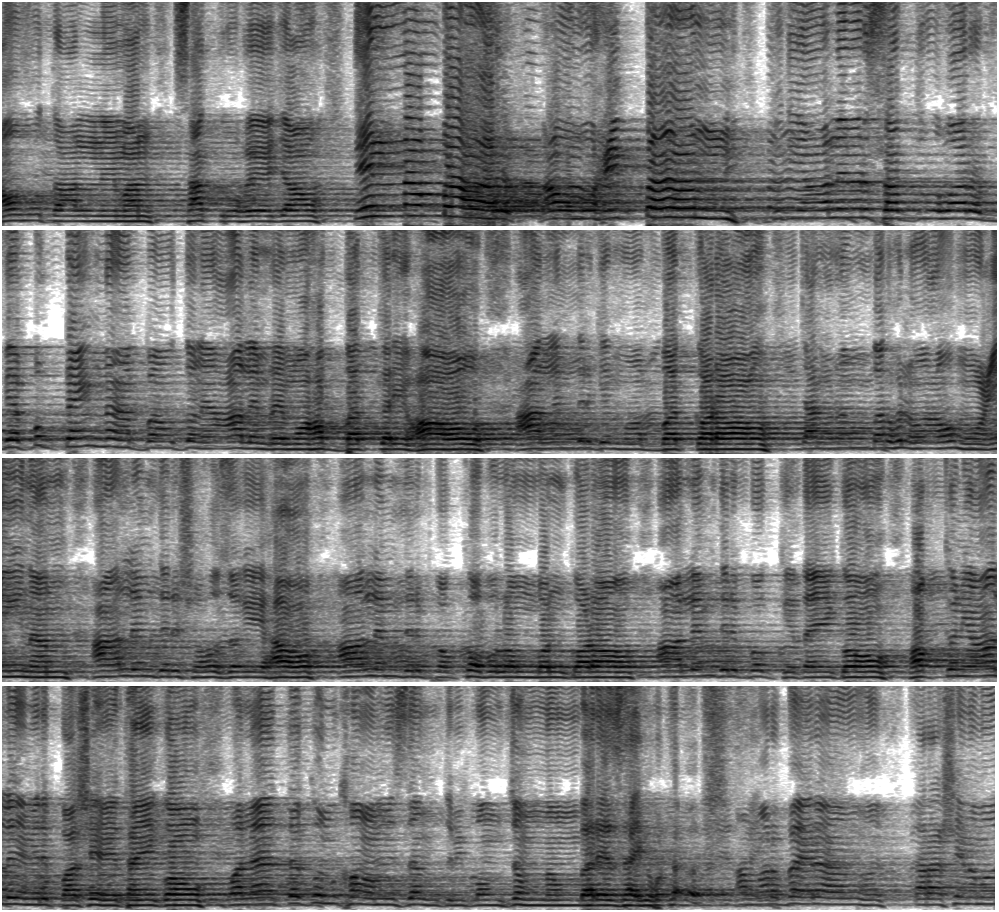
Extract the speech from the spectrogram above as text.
আও মুতাল্লিমান, ছাত্র হয়ে যাও। তিন নাম্বার, আও মুহিব্বান, যদি আলেমের ছাত্র হওয়ার ব্যাপক টাইম না পাও, তাহলে আলেমরে মহব্বতকারী হও, আলেমদেরকে মহব্বত করো। চার নাম্বার হলো, আও মুঈনান, আলেমদের সহযোগী হও, আলেমদের পক্ষ অবলম্বন করো, আলেমদের পক্ষে থাইকো হক্কানি আলেমের পাশে থাইকো। ওয়ালা তাকুন খামিসান, তুমি পঞ্চম নম্বরে যাই ওঠা আমার ভাইরা, তারা সে নামক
